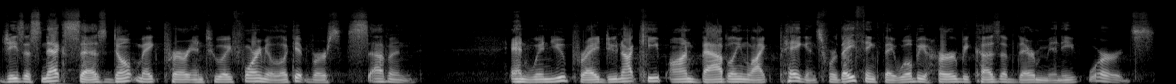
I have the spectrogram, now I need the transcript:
Jesus next says, don't make prayer into a formula. Look at verse 7. And when you pray, do not keep on babbling like pagans, for they think they will be heard because of their many words.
